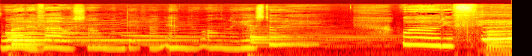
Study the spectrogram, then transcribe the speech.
What if I was someone different in your only history? Would you feel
